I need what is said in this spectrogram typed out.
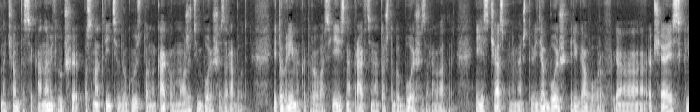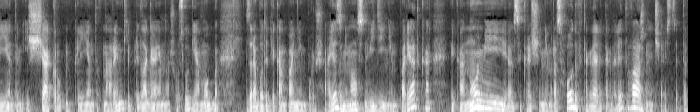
на чем-то сэкономить, лучше посмотрите в другую сторону, как вы можете больше заработать. И то время, которое у вас есть, направьте на то, чтобы больше зарабатывать. И я сейчас понимаю, что ведя больше переговоров, э, общаясь с клиентами, ища крупных клиентов на рынке, предлагая им наши услуги, я мог бы заработать для компании больше. А я занимался наведением порядка, экономией, сокращением расходов и так далее, и так далее. Это важная часть, это,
